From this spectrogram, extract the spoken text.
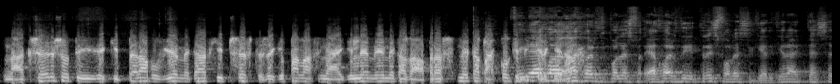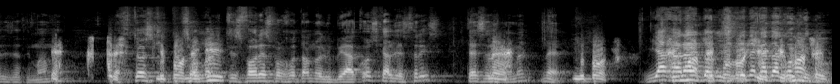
Να ξέρεις ότι εκεί πέρα που βγαίνουν κάποιοι ψεύτες εκεί πάνω Αθηναϊκοί λένε είναι κατά πράσινη, είναι κατά κόκκινη Φίλε, έχω, Κέρκυρα. έχω έρθει, πολλές, φο- έχω έρθει τρεις φορές στην Κέρκυρα, τέσσερις δεν θυμάμαι. Ναι, ξέρεις. Εκτός και Λοιπόν, τις, εκεί- ομα- τις φορές που ερχόταν ο Ολυμπιακός και άλλες τρεις, τέσσερις Ναι. θυμάμαι. Ναι. Λοιπόν, Μια χαρά θυμάσαι το νησί και είναι υποδοχή, κατακόκκινο.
